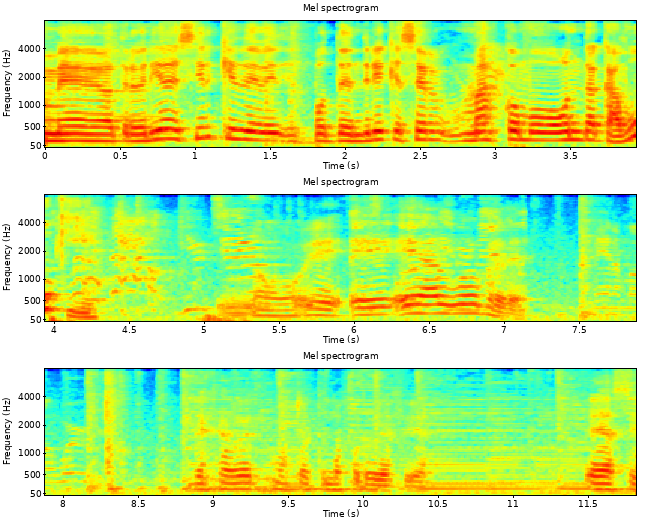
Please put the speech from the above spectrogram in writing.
me atrevería a decir que debe- tendría que ser más como onda kabuki. no, eh, eh, es algo espérate. deja ver mostrarte la fotografía es así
